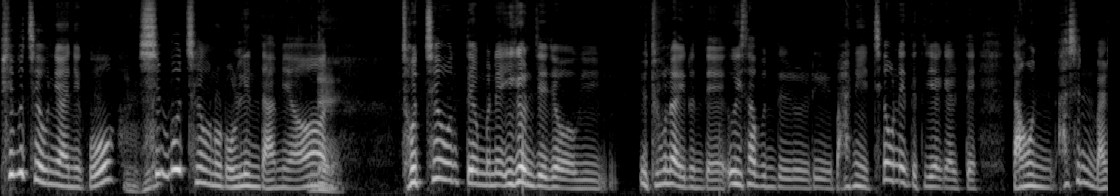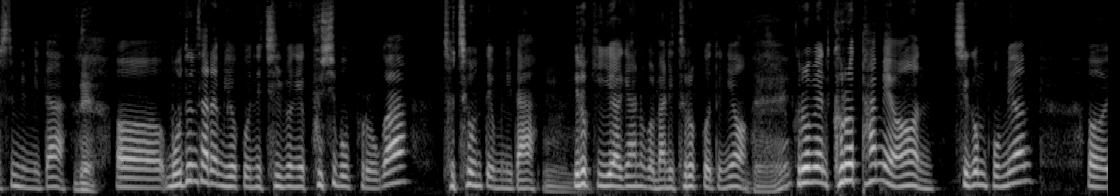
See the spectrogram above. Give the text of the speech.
피부 체온이 아니고 음흠. 신부 체온을 올린다면 네. 저체온 때문에 이건 이제 저기 유튜브나 이런데 의사분들이 많이 체온에 대해서 이야기할 때 나온 하시는 말씀입니다. 네. 어, 모든 사람이 겪고 있는 질병의 95%가 저체온 때문이다. 음. 이렇게 이야기하는 걸 많이 들었거든요. 네. 그러면 그렇다면 지금 보면 어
